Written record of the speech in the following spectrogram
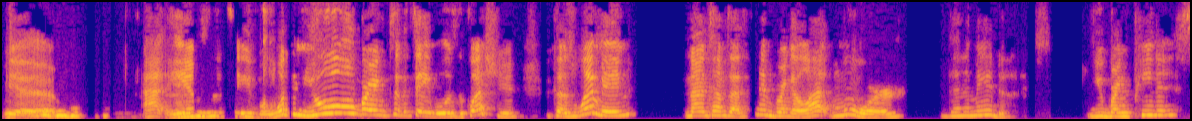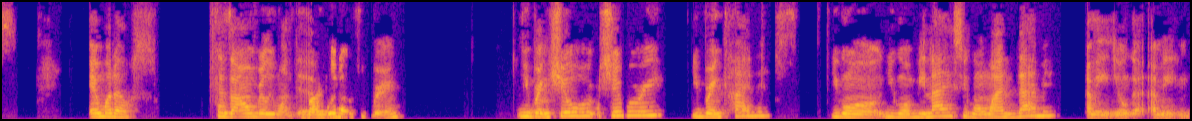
Yeah. I am the table. What do you bring to the table is the question. Because women, nine times out of ten, bring a lot more than a man does. You bring penis, and what else? Because I don't really want that. Money. What else you bring? You bring chival- chivalry. You bring kindness. You gonna you gonna be nice. You gonna wine a diamond. I mean, you don't got. I mean,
